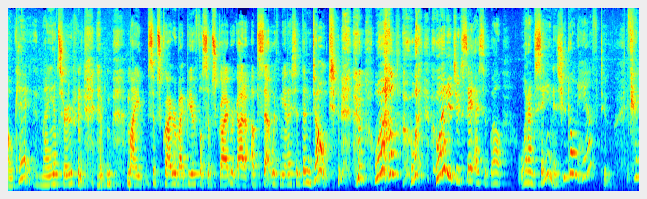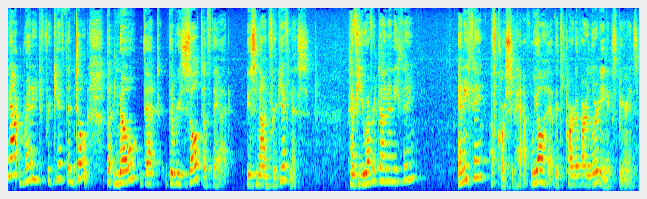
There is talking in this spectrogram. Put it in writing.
Okay, and my answer, my subscriber, my beautiful subscriber got upset with me and I said, then don't. well, what, why did you say? I said, well, what I'm saying is, you don't have to. If you're not ready to forgive, then don't. But know that the result of that is non forgiveness. Have you ever done anything? Anything? Of course you have. We all have. It's part of our learning experience.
